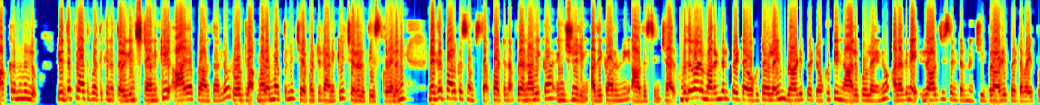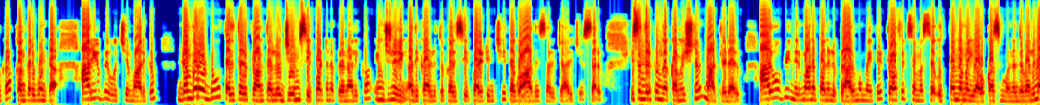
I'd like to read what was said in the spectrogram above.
ఆక్రమణలు యుద్ద ప్రాతిపదికన తొలగించడానికి ఆయా ప్రాంతాల్లో రోడ్ల మరమ్మతుని చేపట్టడానికి చర్యలు తీసుకోవాలని నగరపాలక సంస్థ పట్టణ ప్రణాళిక ఇంజనీరింగ్ అధికారుల్ని ఆదేశించారు. బుధవారం అరండల్పేట ఒకటో లైన్ బ్రాడీపేట ఒకటి నాలుగో లైన్ అలాగే లాడ్జీ సెంటర్ నుంచి బ్రాడీపేట వైపుగా కంకరగుంట ఆర్యూబీ వచ్చే మార్గం డొంగరోడ్డు తదితర ప్రాంతాల్లో జేఎంసీ పట్టణ ప్రణాళిక ఇంజనీరింగ్ అధికారులతో కలిసి పర్యటించి తగు ఆదేశాలు జారీ చేశారు. ఈ సందర్భంగా కమిషనర్ మాట్లాడారు. ఆర్ఓబీ నిర్మాణ పనులు ప్రారంభమైతే ట్రాఫిక్ సమస్య ఉత్పన్నమయ్యే అవకాశం ఉన్నందువలన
